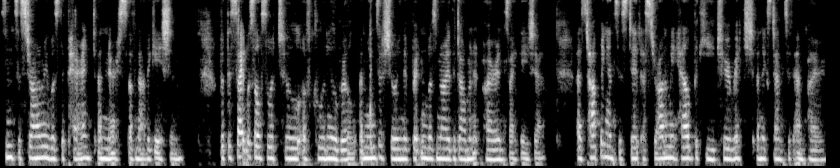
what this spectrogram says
since astronomy was the parent and nurse of navigation. But the site was also a tool of colonial rule, a means of showing that Britain was now the dominant power in South Asia. As Topping insisted, astronomy held the key to a rich and extensive empire.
